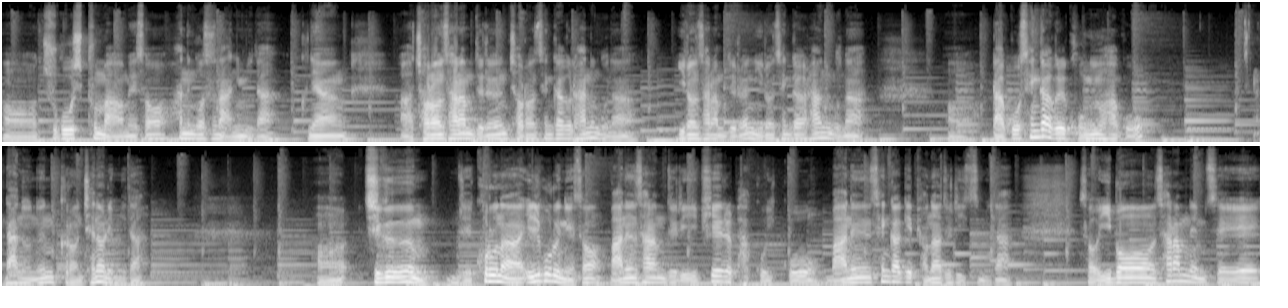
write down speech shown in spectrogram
어, 주고 싶은 마음에서 하는 것은 아닙니다. 그냥 아, 저런 사람들은 저런 생각을 하는구나. 이런 사람들은 이런 생각을 하는구나. 어, 라고 생각을 공유하고 나누는 그런 채널입니다. 어, 지금 이제 코로나 19로 인해서 많은 사람들이 피해를 받고 있고 많은 생각의 변화들이 있습니다. 그래서 이번 사람 냄새의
